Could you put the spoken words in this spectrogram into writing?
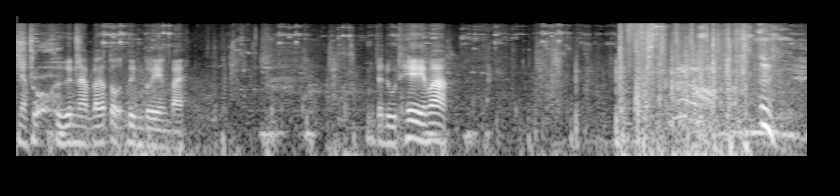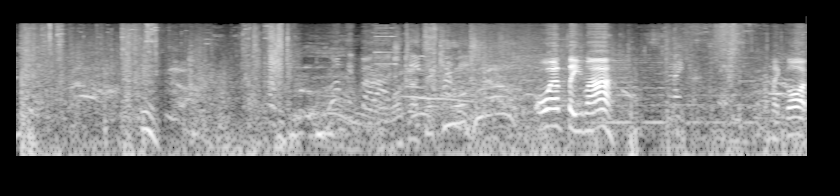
เนี่ยฮุกพื้นนะครับ แล้วก็ตัวดึงตัวเองไปมันจะดูเท่มากอืมอืม โอ้ยอันติมาโอ้ my god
